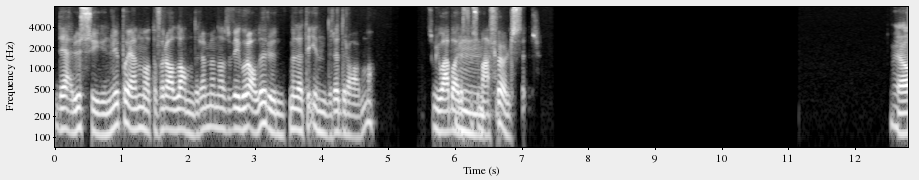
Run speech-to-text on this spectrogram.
Det er usynlig på en måte for alle andre, men altså, vi går alle rundt med dette indre dramaet, som jo er bare Mm. som er følelser. Ja.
